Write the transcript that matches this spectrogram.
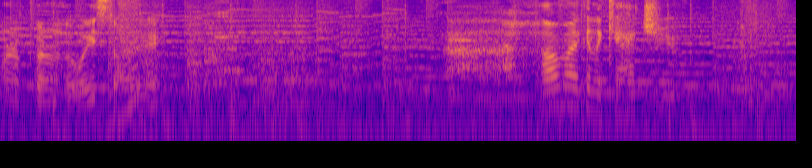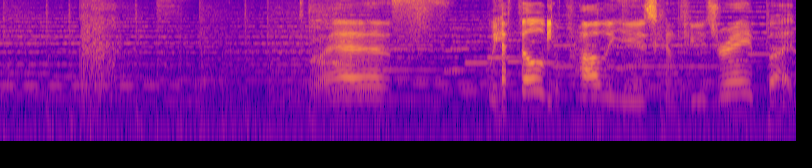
want to put them to waste already. How am I gonna catch you? Do I have... We have felt will probably use Confuse Ray, but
